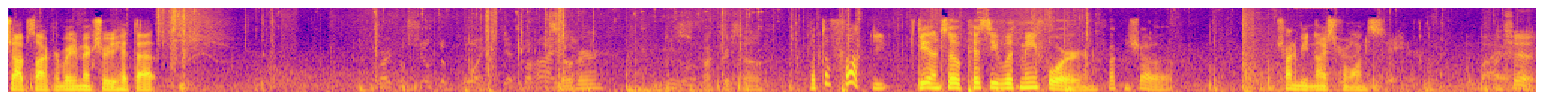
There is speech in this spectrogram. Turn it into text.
job, SocKer. But make sure you hit that. Silver? Just fuck yourself. What the fuck? You getting so pissy with me for? Fucking shut up. I'm trying to be nice for once. Oh shit.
